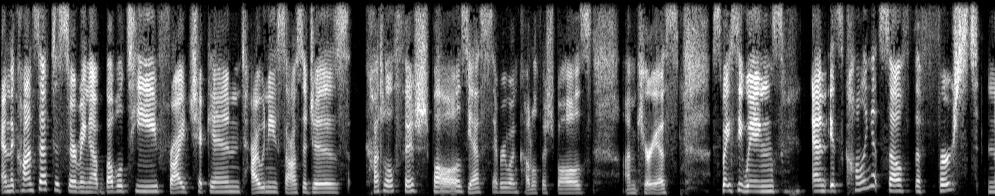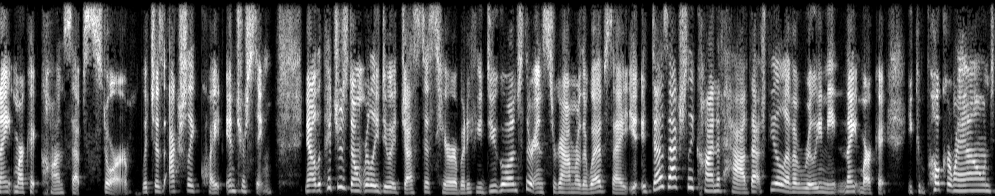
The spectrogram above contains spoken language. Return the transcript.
And the concept is serving up bubble tea, fried chicken, Taiwanese sausages, cuttlefish balls. Yes, everyone, cuttlefish balls. I'm curious. Spicy wings. And it's calling itself the first night market concept store, which is actually quite interesting. Now, the pictures don't really do it justice here, but if you do go onto their Instagram or their website, it does actually kind of have that feel of a really neat night market. You can poke around,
